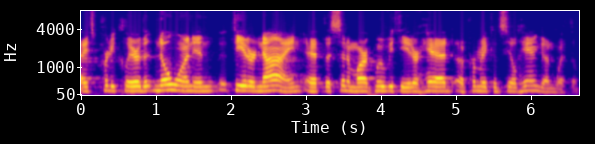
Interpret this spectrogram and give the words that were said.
it's pretty clear that no one in Theater 9 at the Cinemark movie theater had a permanent concealed handgun with them.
